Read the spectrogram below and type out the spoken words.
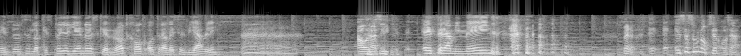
Entonces lo que estoy oyendo es que Roadhog otra vez es viable. Ahora sí. Ese era mi main. bueno, e, e, esa es una opción. O sea,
